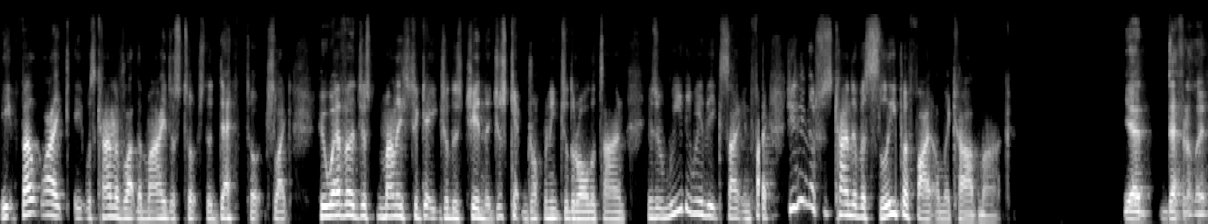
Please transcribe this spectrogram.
It felt like it was kind of like the Midas touch, the death touch. Like whoever just managed to get each other's chin, they just kept dropping each other all the time. It was a really, really exciting fight. Do you think this was kind of a sleeper fight on the card, Mark? Yeah, definitely.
